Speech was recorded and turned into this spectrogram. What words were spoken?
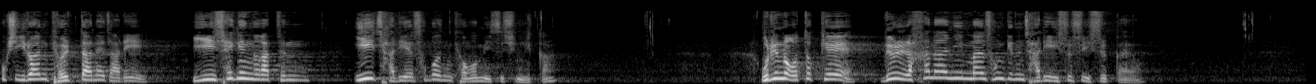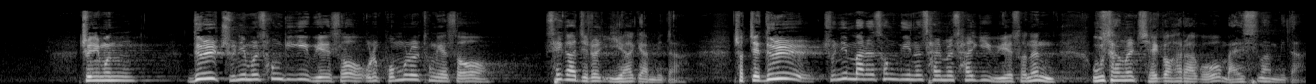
혹시 이러한 결단의 자리, 이 세계과 같은 이 자리에 서본 경험이 있으십니까? 우리는 어떻게 늘 하나님만 섬기는 자리에 있을 수 있을까요? 주님은 늘 주님을 섬기기 위해서 오늘 본문을 통해서 세 가지를 이야기합니다. 첫째, 늘 주님만을 섬기는 삶을 살기 위해서는 우상을 제거하라고 말씀합니다.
